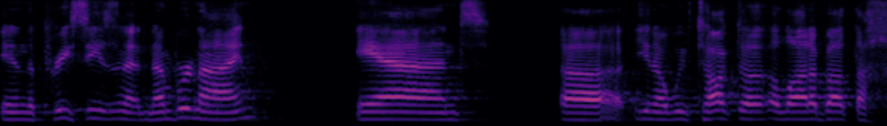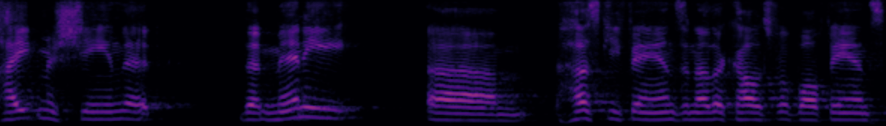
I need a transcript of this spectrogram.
in the preseason at number nine. And Uh, you know, we've talked a, a, lot about the hype machine that that many um, Husky fans and other college football fans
